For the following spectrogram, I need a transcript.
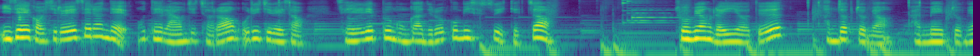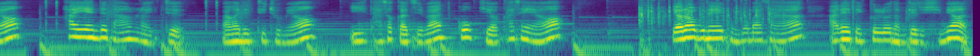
이제 거실을 세련된 호텔 라운지처럼 우리 집에서 제일 예쁜 공간으로 꾸미실 수 있겠죠? 조명 레이어드, 간접 조명, 반매입 조명, 하이엔드 다운라이트, 마그네틱 조명 이 다섯 가지만 꼭 기억하세요. 여러분의 궁금한 사항 아래 댓글로 남겨주시면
